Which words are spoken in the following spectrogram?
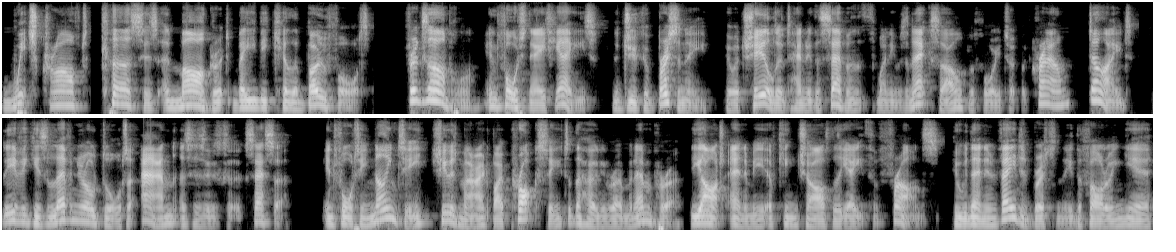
witchcraft, curses, and Margaret Baby Killer Beaufort. For example, in 1488, the Duke of Brittany, who had shielded Henry VII when he was in exile before he took the crown, died, leaving his 11 year old daughter Anne as his successor. In 1490, she was married by proxy to the Holy Roman Emperor, the arch enemy of King Charles VIII of France, who then invaded Brittany the following year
